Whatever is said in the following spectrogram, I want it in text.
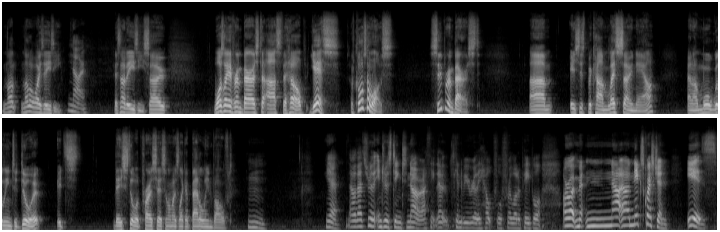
not not always easy. No. it's not easy. So was I ever embarrassed to ask for help? Yes of course I was. Super embarrassed. Um, it's just become less so now and I'm more willing to do it. It's there's still a process and almost like a battle involved Yeah, no, that's really interesting to know. I think that's going to be really helpful for a lot of people. All right, now uh, next question is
